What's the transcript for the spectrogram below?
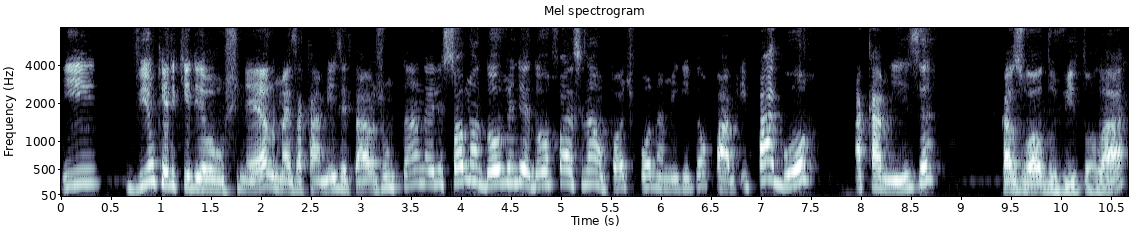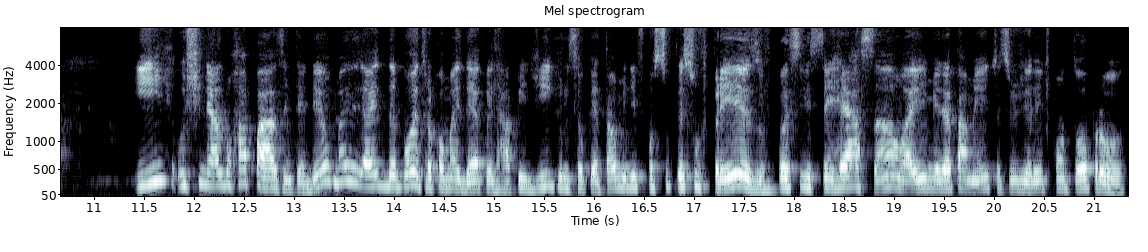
e viu que ele queria o chinelo, mas a camisa ele estava juntando, aí ele só mandou o vendedor falar assim, não, pode pôr na minha que eu pago. E pagou a camisa casual do Vitor lá e o chinelo do rapaz, entendeu? Mas aí depois trocou uma ideia com ele rapidinho, que não sei o que tal, o menino ficou super surpreso, ficou assim, sem reação, aí imediatamente assim, o gerente contou pro,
